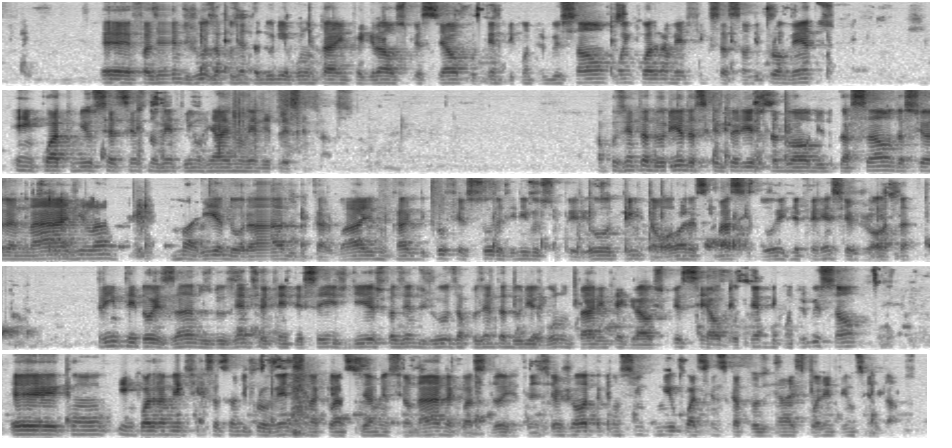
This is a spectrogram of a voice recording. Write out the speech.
é, fazendo jus à aposentadoria voluntária integral especial por tempo de contribuição, com enquadramento e fixação de proventos em R$ 4.791,93 aposentadoria da Secretaria Estadual de Educação da senhora Nájila Maria Dourado de Carvalho, no cargo de professora de nível superior, 30 horas, classe 2, referência J, 32 anos, 286 dias, fazendo jus à aposentadoria voluntária integral especial por tempo de contribuição, é, com enquadramento e fixação de proventos na classe já mencionada, classe 2, referência J, com R$ 5.414,41.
